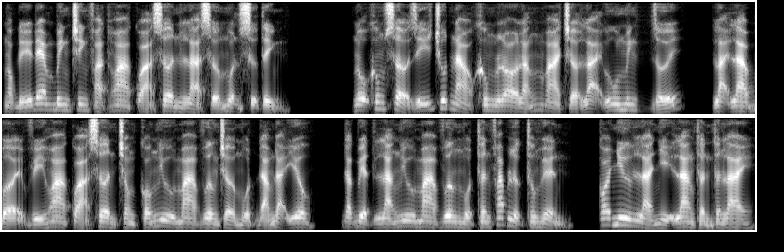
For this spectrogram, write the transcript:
Ngọc Đế đem binh trinh phạt hoa quả sơn là sớm muộn sự tình. Nộ không sở dĩ chút nào không lo lắng mà trở lại U Minh giới, lại là bởi vì hoa quả sơn trong có Ngưu Ma Vương chờ một đám đại yêu, đặc biệt là Ngưu Ma Vương một thân pháp lực thông huyền, coi như là nhị lang thần thân lai,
